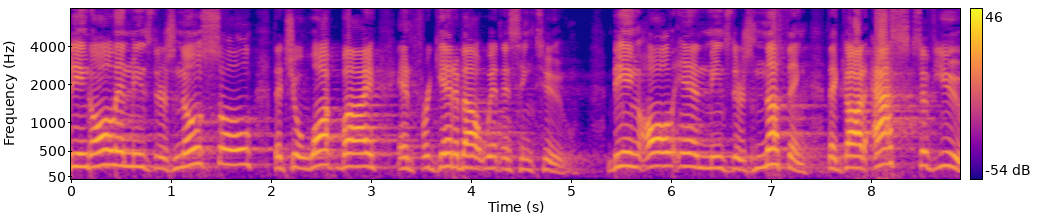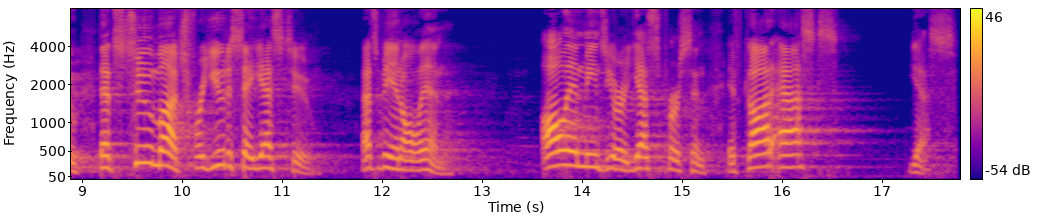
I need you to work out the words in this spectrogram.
Being all in means there's no soul that you'll walk by and forget about witnessing to. Being all in means there's nothing that God asks of you that's too much for you to say yes to. That's being all in. All in means you're a yes person. If God asks, yes.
